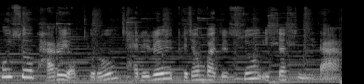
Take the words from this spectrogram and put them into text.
호수 바로 옆으로 자리를 배정받을 수 있었습니다.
